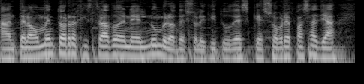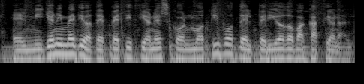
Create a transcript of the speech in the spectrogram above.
ante el aumento registrado en el número de solicitudes que sobrepasa ya el millón y medio de peticiones con motivo del periodo vacacional.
